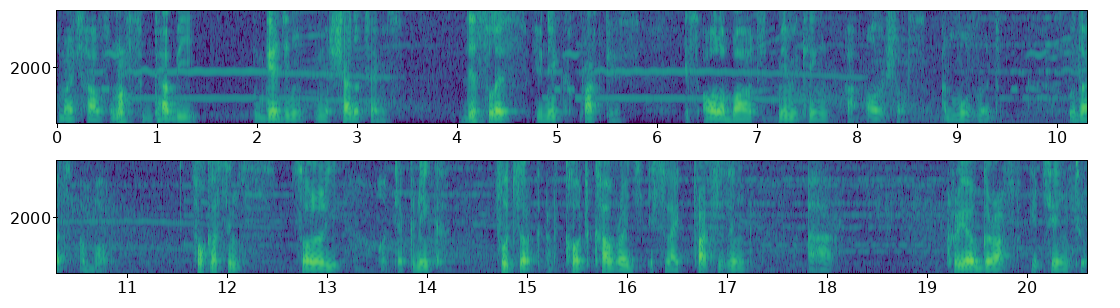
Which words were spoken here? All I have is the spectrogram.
might have noticed Gabi engaging in shadow tennis. This less unique practice is all about mimicking her own shots and movement without a ball, focusing solely on technique, footwork, and court coverage. It's like practicing a choreographed routine to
